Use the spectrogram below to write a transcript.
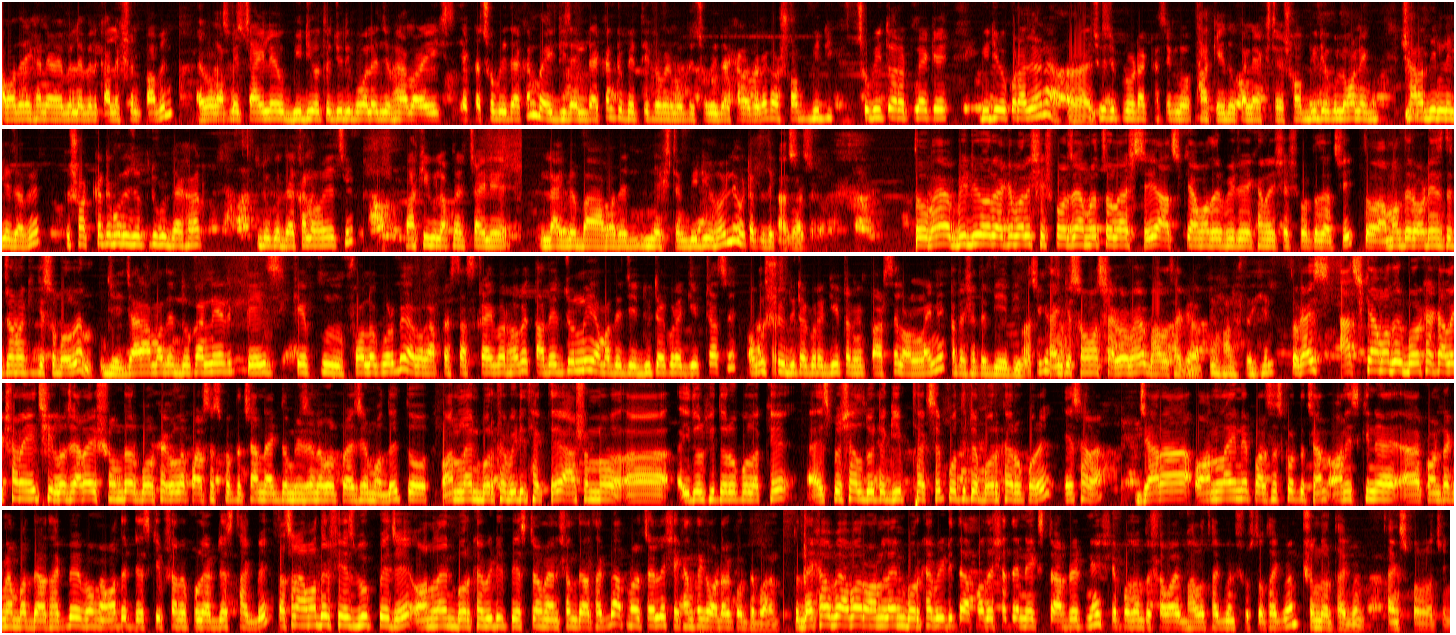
আমাদের এখানে অ্যাভেলেবেল কালেকশন পাবেন। এবং আপনি চাইলেও ভিডিওতে যদি বলেন যে ভাই আমার এই একটা ছবি দেখান বা এই ডিজাইন দেখান একটু ব্যতিক্রমের মধ্যে ছবি দেখানো যাবে। কারণ সব ভিডিও ছবি তো আর আপনাকে ভিডিও করা যায় না। কিছু কিছু প্রোডাক্ট আছে এগুলো থাকে দোকানে এক্সট্রা সব ভিডিওগুলো অনেক সারাদিন লেগে যাবে। তো শর্টকাটের মধ্যে যতটুকু দেখার ততটুকু দেখানো হয়েছে। বাকিগুলো আপনার চাইলে লাইভে বা আমাদের নেক্সট টাইম ভিডিও হলে ওটাতে দেখতে পারবেন। তো ভাইয়া ভিডিওর একেবারে শেষ পর্যায়ে আমরা চলে আসছি। আজকে আমাদের ভিডিও এখানে শেষ করতে যাচ্ছি। তো আমাদের অডিয়েন্সদের জন্য কি কিছু বলবেন? জি যারা আমাদের দোকানের পেজকে ফলো করবে এবং আপনার সাবস্ক্রাইবার হবে তাদের জন্যই আমাদের যে দুইটা করে গিফট আছে অবশ্যই দুইটা করে গিফট আমি পার্সেল অনলাইনে তাদের সাথে দিয়ে দিব ঠিক আছে? Thank you so much Sagar ভাই ভালো থাকবেন। আপনি ভালো থাকেন। তো গাইস আজকে আমাদের বোরখা কালেকশন এই ছিল। যারা এই সুন্দর বোরখাগুলো পারচেস করতে চান একদম রিজনেবল প্রাইসের মধ্যে তো অনলাইন বোরখা বিডি থাকতে আসন্ন ঈদ উল ফিতর উপলক্ষে স্পেশাল দুইটা গিফট থাকছে প্রতিটা বোরখার উপরে। এছাড়া যারা অনলাইনে পারচেস করতে চান অন স্ক্রিনে কন্ট্যাক্ট নাম্বার দেওয়া থাকবে এবং আমাদের ডেসক্রিপশনে ফুল অ্যাড্রেস থাকবে। তাছাড়া আমাদের ফেসবুক পেজে অনলাইন বোরখা বিডির পেজটাও মেনশন দেওয়া থাকবে। আপনারা চাইলে সেখান থেকে অর্ডার করতে পারেন। তো দেখা হবে আবার অনলাইন বোরখা বিডিতে আপনাদের সাথে নেক্সট আপডেট নিয়ে। সে পর্যন্ত সবাই ভালো থাকবেন, সুস্থ থাকবেন, সুন্দর থাকবেন। Thanks for watching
